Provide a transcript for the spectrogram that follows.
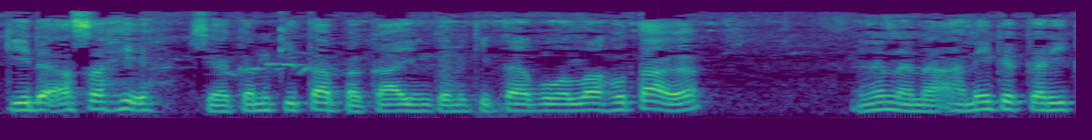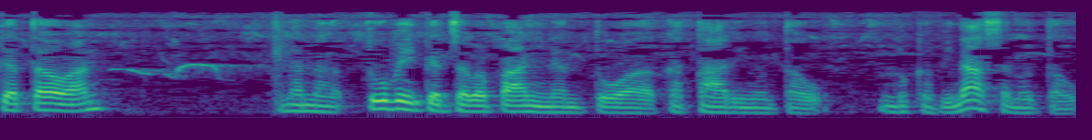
kida asahih siya kano kitab kayong kano kitab Allah ta'ala. Na na ame ka karikatawan nana tubig kat sa papani ng tuwa katari ng tao. Ndo ka binasa ng tao.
